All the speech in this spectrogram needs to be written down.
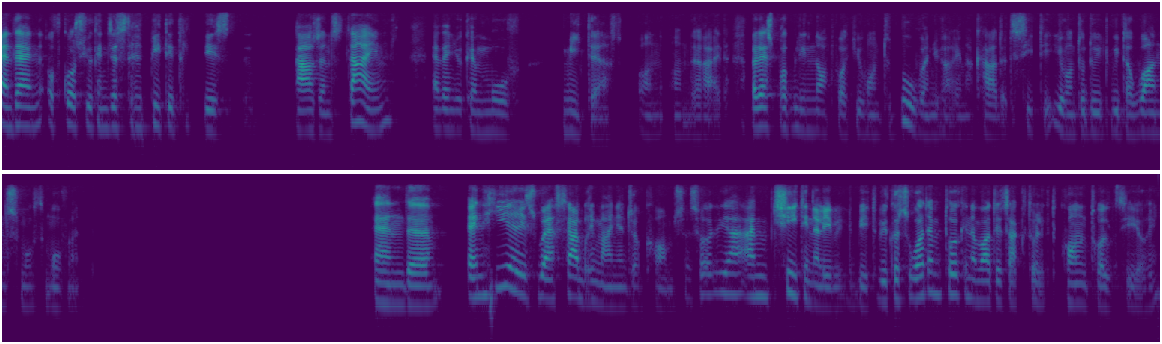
And then, of course, you can just repeat it this thousands times, and then you can move meters on, on the right. But that's probably not what you want to do when you are in a crowded city. You want to do it with a one smooth movement. And uh, and here is where Sabri job comes. So yeah, I'm cheating a little bit because what I'm talking about is actually control theory.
